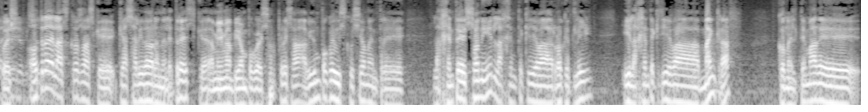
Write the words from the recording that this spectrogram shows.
Pues otra de las cosas que, que ha salido ahora en el E3, que a mí me ha pillado un poco de sorpresa, ha habido un poco de discusión entre la gente de Sony, la gente que lleva Rocket League y la gente que lleva Minecraft con el tema de,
